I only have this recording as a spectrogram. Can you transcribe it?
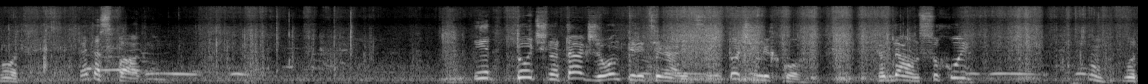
Вот. Это сфагнум. И точно так же он перетирается. Это очень легко. Когда он сухой, ну, вот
